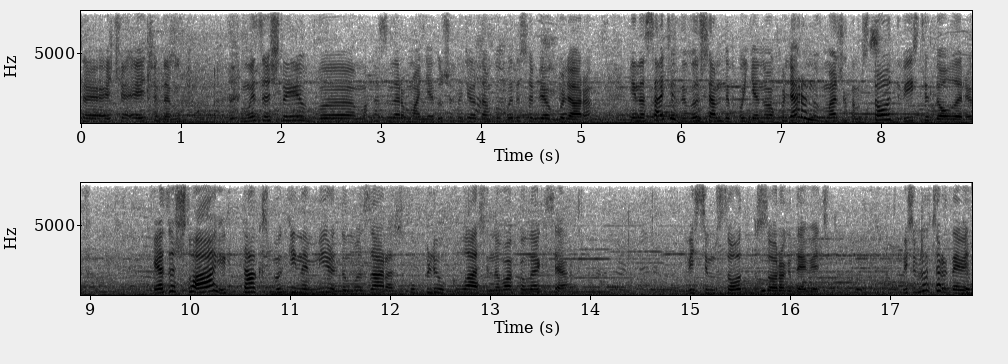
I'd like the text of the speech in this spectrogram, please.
це H&M. Ми зайшли в магазин Арманія. Дуже хотіла там купити собі окуляри. І на сайті дивилися там, де є ну, окуляри, ну в межах там 100-200 доларів. Я зайшла і так спокійно мірю, думаю, зараз куплю класі, нова колекція. 849. 849.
